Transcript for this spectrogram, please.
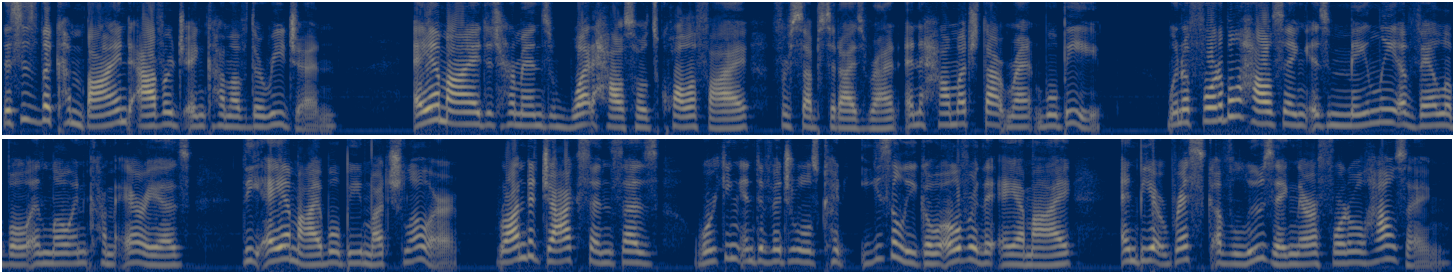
This is the combined average income of the region. AMI determines what households qualify for subsidized rent and how much that rent will be. When affordable housing is mainly available in low income areas, the AMI will be much lower. Rhonda Jackson says working individuals could easily go over the AMI and be at risk of losing their affordable housing.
